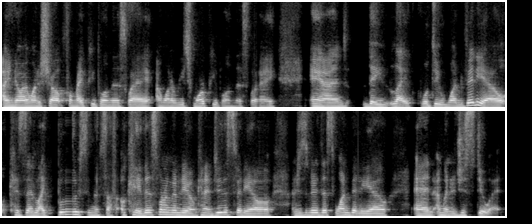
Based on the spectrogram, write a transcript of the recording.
I know I want to show up for my people in this way. I want to reach more people in this way. And they like will do one video because they're like boosting themselves. Okay, this is what I'm going to do. I'm going to do this video. I'm just going to do this one video and I'm going to just do it.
